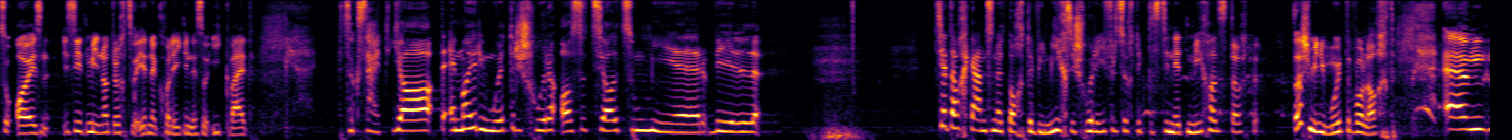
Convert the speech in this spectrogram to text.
zu uns, sie hat mich natürlich zu ihren Kolleginnen so eingeweiht. Hat gesagt, ja, Emma, ihre Mutter ist hure asozial zu mir, weil sie hat einfach gerne so eine Tochter wie mich. Sie ist eifersüchtig, dass sie nicht mich als Tochter... Das ist meine Mutter, die lacht. Ähm,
